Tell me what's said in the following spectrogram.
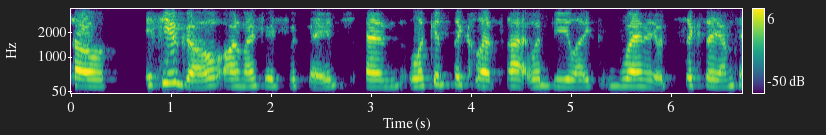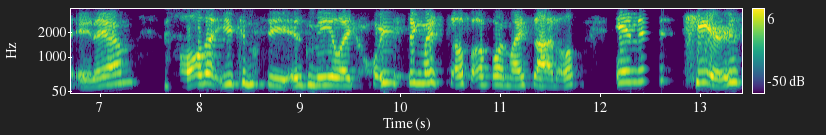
So if you go on my Facebook page and look at the clip that would be like when it was 6 a.m. to 8 a.m., all that you can see is me like hoisting myself up on my saddle in tears,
